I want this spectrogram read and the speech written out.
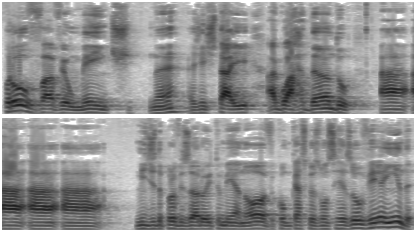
provavelmente, né, a gente está aí aguardando a, a, a, a, medida provisória 869, como que as coisas vão se resolver ainda.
